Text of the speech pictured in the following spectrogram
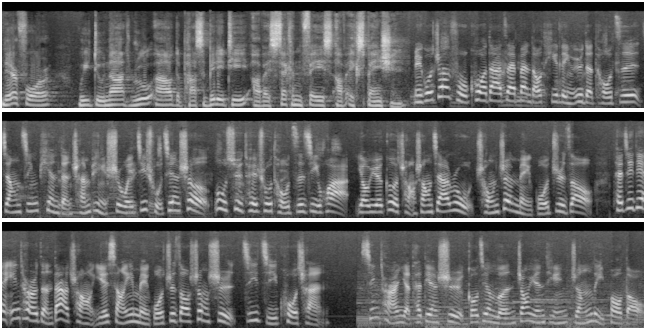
Therefore, we do not rule out the possibility of a second phase of expansion. 美国政府扩大在半导体领域的投资，将晶片等产品视为基础建设，陆续推出投资计划，邀约各厂商加入，重振美国制造。台积电、英特尔等大厂也响应美国制造盛世，积极扩产。新团亚太电视高建伦、张元婷整理报道。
